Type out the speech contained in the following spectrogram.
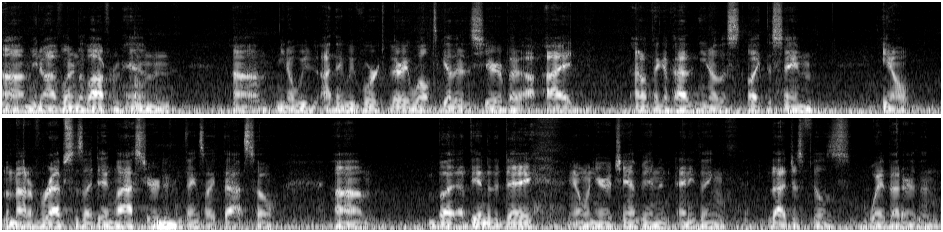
Um, you know, I've learned a lot from him, and um, you know, we, I think we've worked very well together this year. But I, I don't think I've had, you know, this like the same, you know, amount of reps as I did last year, mm-hmm. different things like that. So, um, but at the end of the day, you know, when you're a champion, and anything that just feels way better than,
